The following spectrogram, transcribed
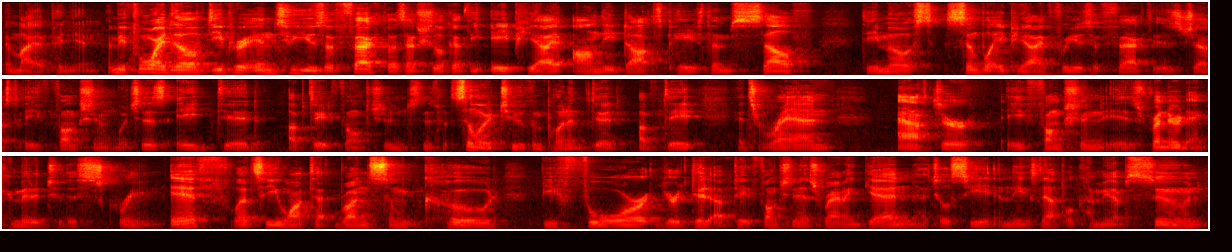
in my opinion. And before I delve deeper into use effect, let's actually look at the API on the docs page themselves. The most simple API for use effect is just a function, which is a did update function, similar to component did update. It's ran after a function is rendered and committed to the screen. If, let's say you want to run some code before your did update function is ran again, as you'll see in the example coming up soon,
